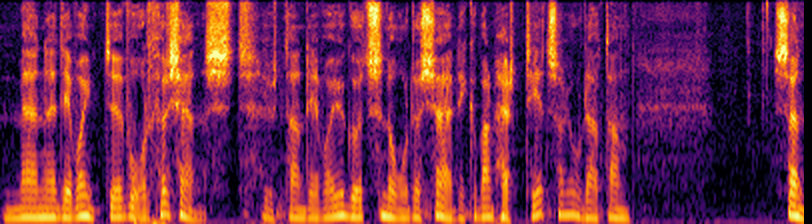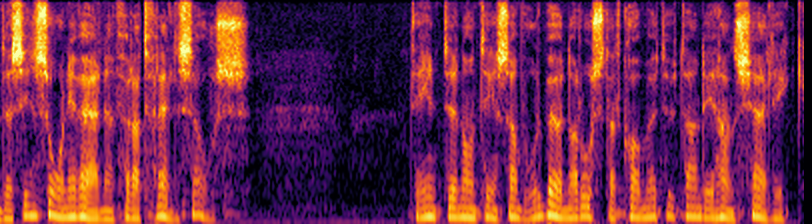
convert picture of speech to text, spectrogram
Men det var inte vår förtjänst utan det var ju Guds nåd och kärlek och barmhärtighet som gjorde att han sände sin son i världen för att frälsa oss. Det är inte någonting som vår bön har åstadkommit utan det är hans kärlek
